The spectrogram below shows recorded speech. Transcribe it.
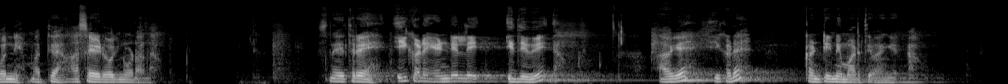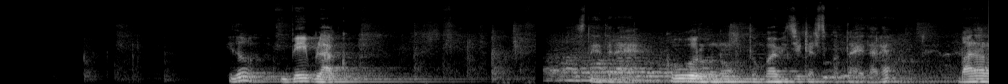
ಬನ್ನಿ, ಮತ್ತೆ ಆ ಸೈಡ್ ಹೋಗಿ ನೋಡೋಣ. ಸ್ನೇಹಿತರೆ, ಈ ಕಡೆ ಎಂಡಲ್ಲಿ ಇದ್ದೀವಿ. ಹಾಗೆ ಈ ಕಡೆ ಕಂಟಿನ್ಯೂ ಮಾಡ್ತೀವಿ ಹಂಗೆ. ಇದು ಬಿ ಬ್ಲಾಕ್ ಸ್ನೇಹಿತರೆ ಕೂಗೂರ್ಗು ತುಂಬ ವಿಸಿಟರ್ಸ್ ಬರ್ತಾ ಇದ್ದಾರೆ. ಭಾನುವಾರ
